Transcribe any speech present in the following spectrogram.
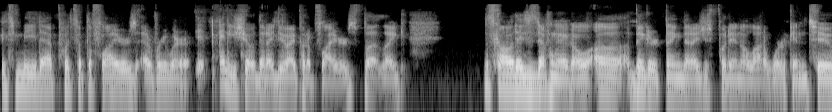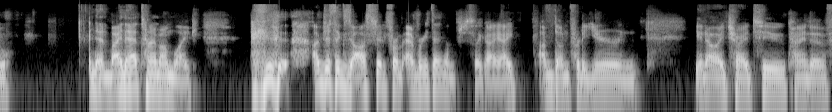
it's me that puts up the flyers everywhere. It, any show that I do, I put up flyers. But like the Skalidays is definitely like a, a bigger thing that I just put in a lot of work into. And then by that time, I'm like. I'm just exhausted from everything. I'm just like I, I I'm done for the year, and you know I try to kind of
